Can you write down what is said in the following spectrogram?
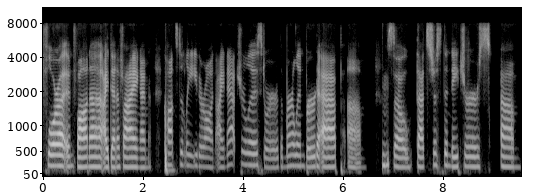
flora and fauna identifying. I'm constantly either on iNaturalist or the Merlin Bird app. Um, mm-hmm. So that's just the nature's um,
